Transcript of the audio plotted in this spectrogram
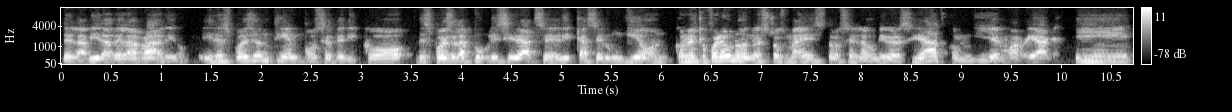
de la vida de la radio y después de un tiempo se dedicó, después de la publicidad, se dedica a hacer un guion con el que fuera uno de nuestros maestros en la universidad, con Guillermo Arriaga. Y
